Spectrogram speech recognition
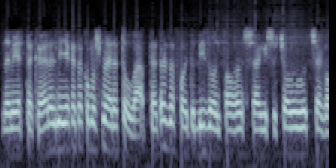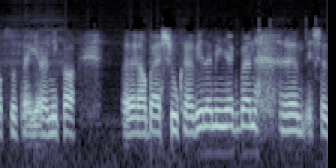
nem értek el eredményeket, akkor most merre tovább? Tehát ez a fajta bizonytalanság és a csalódottság abszolút megjelenik a, a belső ukrán véleményekben, és ez,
